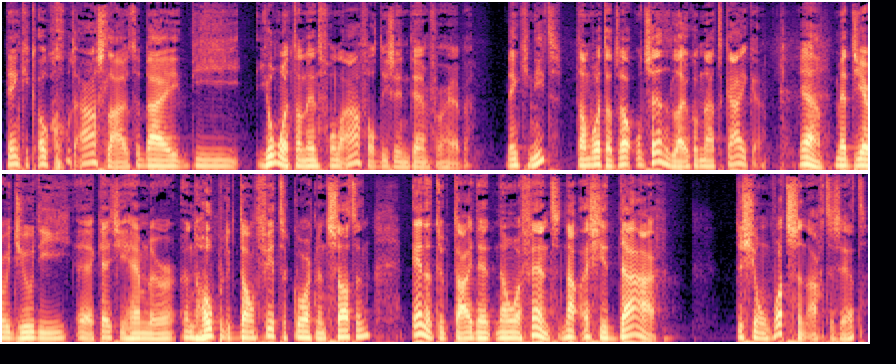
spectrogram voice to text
denk ik ook goed aansluiten bij die jonge talentvolle aanval die ze in Denver hebben. Denk je niet? Dan wordt dat wel ontzettend leuk om naar te kijken. Ja, Met Jerry Judy, Casey Hamler, een hopelijk dan fitte Cortland Sutton en natuurlijk tight end Noah Fent. Nou, als je daar de Sean Watson achter zet,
